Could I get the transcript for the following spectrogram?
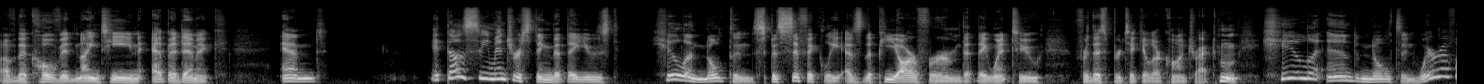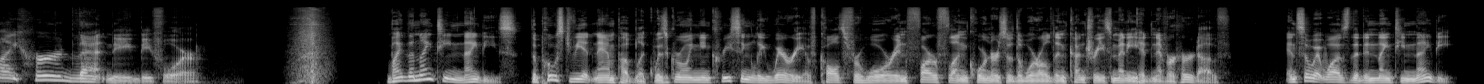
of the COVID 19 epidemic. And it does seem interesting that they used Hill and Knowlton specifically as the PR firm that they went to for this particular contract. Hmm, Hill and Knowlton. Where have I heard that name before? By the 1990s, the post Vietnam public was growing increasingly wary of calls for war in far flung corners of the world in countries many had never heard of. And so it was that in 1990,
